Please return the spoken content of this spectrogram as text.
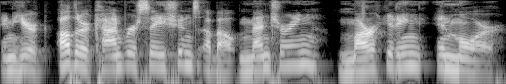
and hear other conversations about mentoring, marketing, and more.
